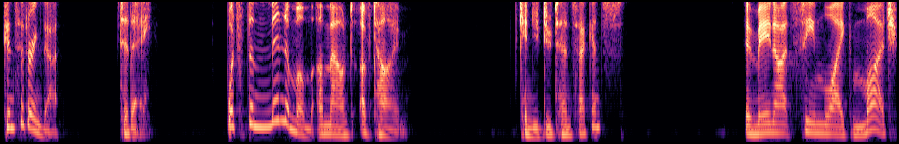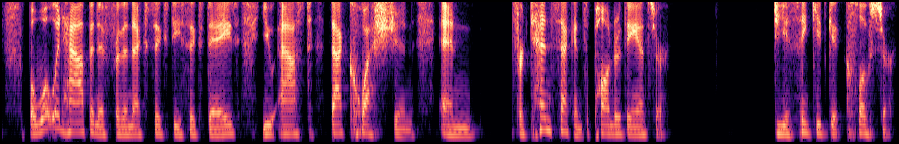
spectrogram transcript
considering that? today? What's the minimum amount of time? Can you do 10 seconds? It may not seem like much, but what would happen if for the next 66 days you asked that question and for 10 seconds pondered the answer? Do you think you'd get closer?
